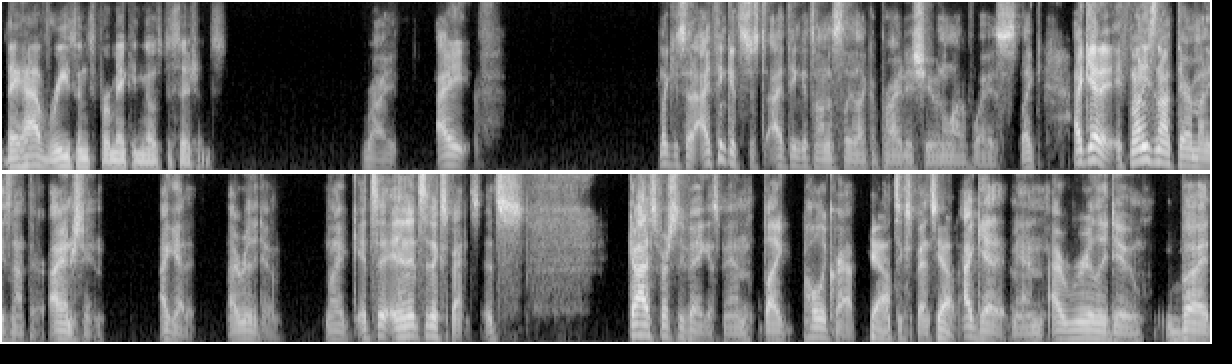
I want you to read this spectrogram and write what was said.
they have reasons for making those decisions. Right. I like you said, I think it's just I think it's honestly like a pride issue in a lot of ways. Like I get it. If money's not there, money's not there. I understand. I get it. I really do. Like it's a, and it's an expense. It's God, especially Vegas, man. Like holy crap. Yeah. It's expensive. Yeah. I get it, man. I really do. But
